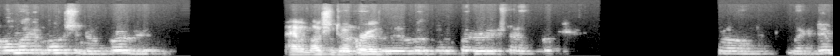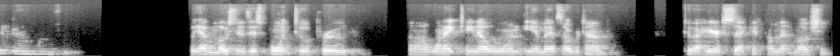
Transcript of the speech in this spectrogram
I'll make a motion to approve it. Have a motion to approve? Hopefully it'll look a little better we look at it. From, make a different kind of motion. We have a motion at this point to approve uh one eighteen oh one EMS overtime. Do I hear a second on that motion?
